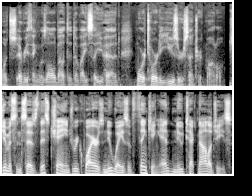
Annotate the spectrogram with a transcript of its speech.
which everything was all about the device that you had, more toward a user centric model. Jimison says this change requires new ways of thinking and new technologies.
